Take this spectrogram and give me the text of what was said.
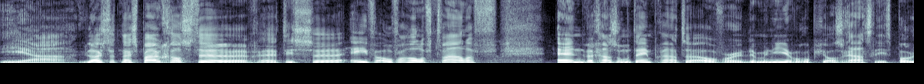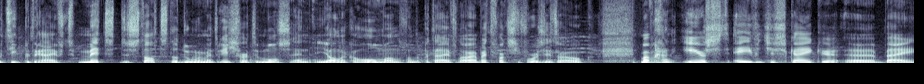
Ja, u luistert naar Spuigasten. Eh, Het is eh, even over half twaalf. En we gaan zo meteen praten over de manier waarop je als raadslid politiek bedrijft met de stad. Dat doen we met Richard de Mos en Janneke Holman van de Partij van de Arbeid, fractievoorzitter ook. Maar we gaan eerst eventjes kijken eh, bij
